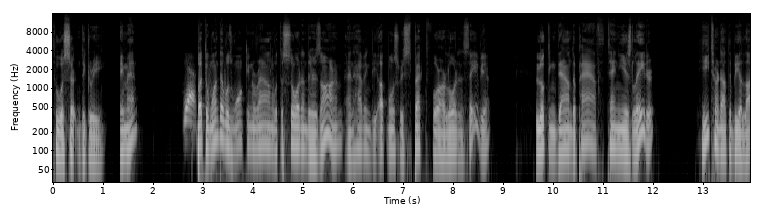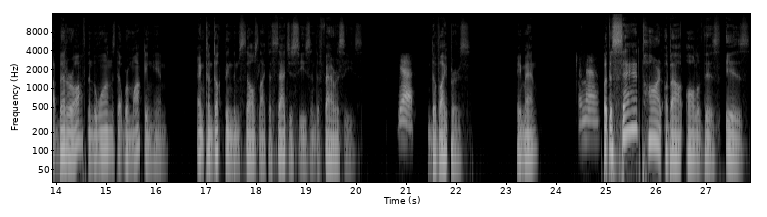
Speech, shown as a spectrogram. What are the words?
to a certain degree. Amen. Yes. But the one that was walking around with the sword under his arm and having the utmost respect for our Lord and Savior, looking down the path 10 years later, he turned out to be a lot better off than the ones that were mocking him and conducting themselves like the Sadducees and the Pharisees, yes. the vipers. Amen. Amen. But the sad part about all of this is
